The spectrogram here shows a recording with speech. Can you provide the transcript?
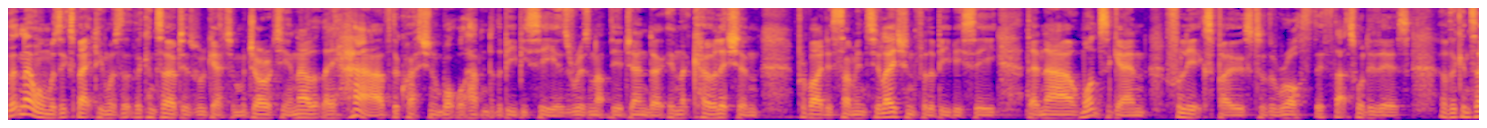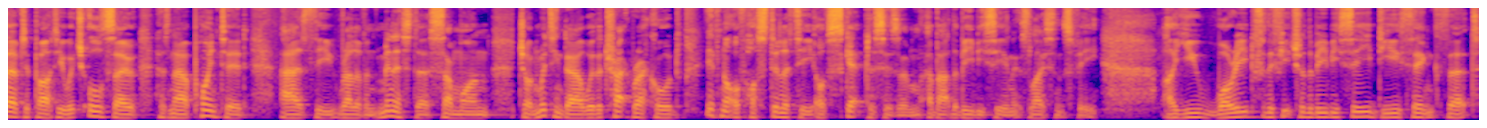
that no one was expecting was that the Conservatives would get a majority, and now that they have, the question of what will happen to the BBC has risen up the agenda. In that coalition provided some insulation for the BBC, they're now once again fully exposed to the wrath, if that's what it is, of the Conservative Party, which also has now appointed as the relevant minister someone, John Whittingdale, with a track record, if not of hostility, of scepticism about the BBC and its licence fee. Are you worried for the future of the BBC? Do you think that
